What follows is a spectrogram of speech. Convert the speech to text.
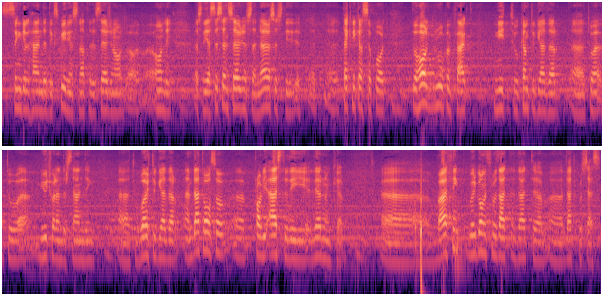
single-handed experience, not the surgeon only. It's the assistant surgeons, the nurses, the uh, uh, technical support. The whole group, in fact, need to come together uh, to, a, to a mutual understanding, uh, to work together, and that also uh, probably adds to the learning curve. Uh, but I think we're going through that that uh, uh, that process.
